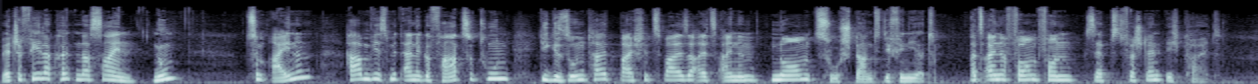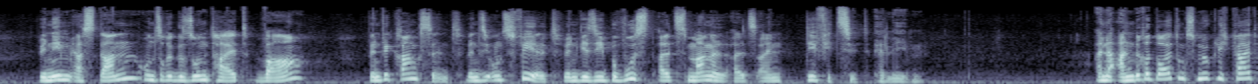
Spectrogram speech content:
Welche Fehler könnten das sein? Nun, zum einen haben wir es mit einer Gefahr zu tun, die Gesundheit beispielsweise als einen Normzustand definiert, als eine Form von Selbstverständlichkeit. Wir nehmen erst dann unsere Gesundheit wahr, wenn wir krank sind, wenn sie uns fehlt, wenn wir sie bewusst als Mangel, als ein Defizit erleben. Eine andere Deutungsmöglichkeit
